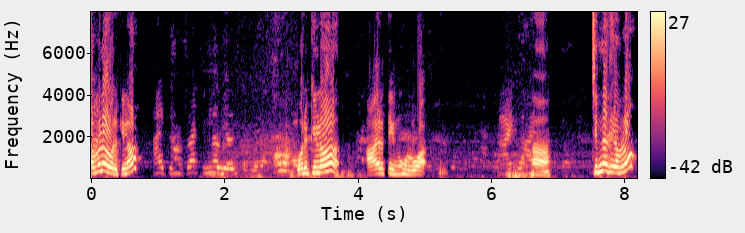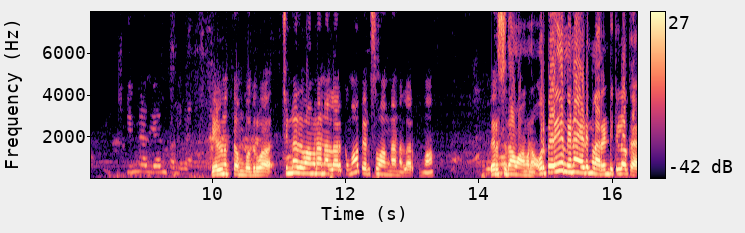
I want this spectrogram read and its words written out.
எவ்வளவு ஒரு கிலோ? ஒரு கிலோ ஆயிரத்தி நூறு ரூபா ஆ. சின்னது எவ்வளோ? பண்ணுறேன் எழுநூத்தம்பது ரூபா. சின்னது வாங்கினா நல்லா இருக்குமா? பெருசு வாங்கினா நல்லா இருக்குமா? பெருசு தான் வாங்கணும். ஒரு பெரிய மீனா எடுங்களா ரெண்டு கிலோக்கு.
